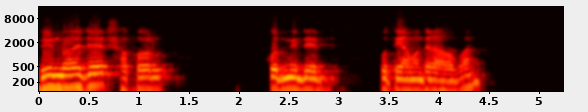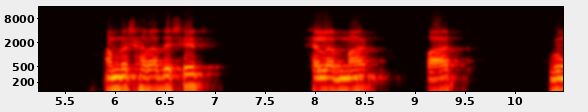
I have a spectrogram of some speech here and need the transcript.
গ্রিন ভয়েজের সকল কর্মীদের প্রতি আমাদের আহ্বান। আমরা সারা দেশের খেলার মাঠ, পার্ক এবং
